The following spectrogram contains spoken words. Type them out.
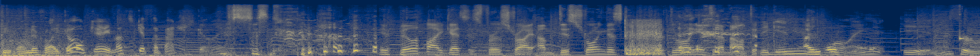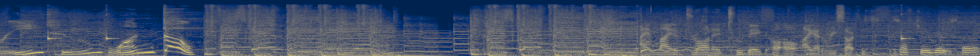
people. I'm never like, okay, let's get the badges going. if Bilify gets his first try, I'm destroying this computer, throwing it into the mountain. Begin I know. drawing in three, two, one, go! Might have drawn it too big. Uh oh, I gotta restart. This is off to a great start.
